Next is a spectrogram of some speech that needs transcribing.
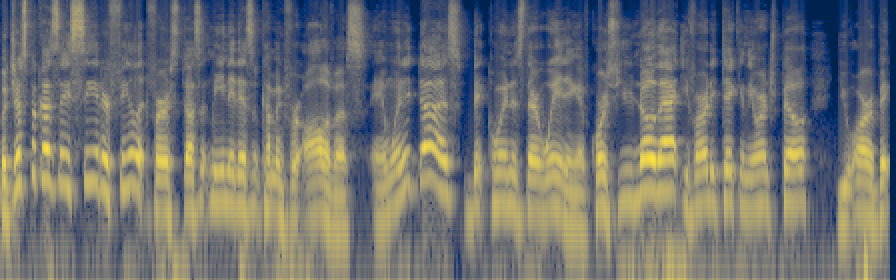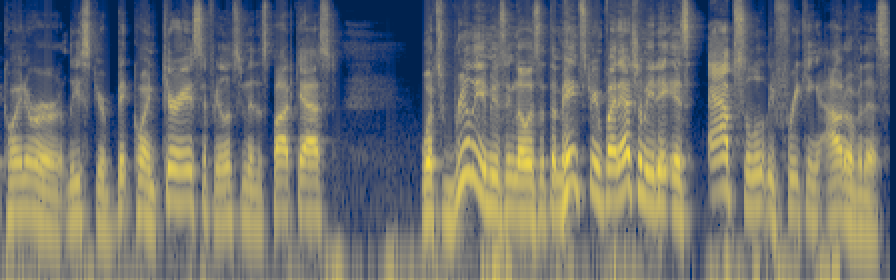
But just because they see it or feel it first doesn't mean it isn't coming for all of us. And when it does, Bitcoin is there waiting. Of course, you know that. You've already taken the orange pill. You are a Bitcoiner, or at least you're Bitcoin curious if you're listening to this podcast. What's really amusing, though, is that the mainstream financial media is absolutely freaking out over this.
